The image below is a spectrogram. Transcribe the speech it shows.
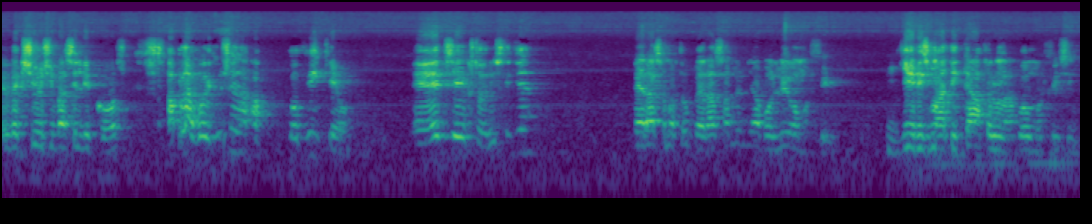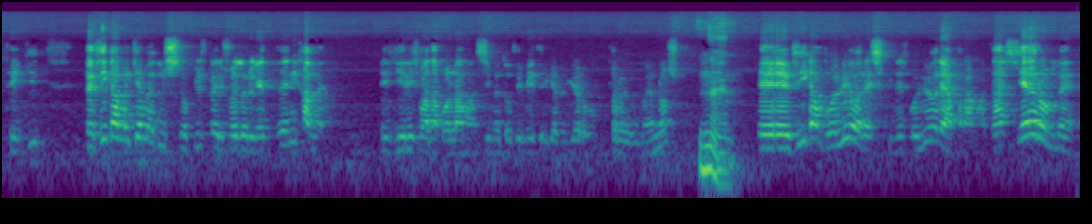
ε, δεξιός ή βασιλικός. Απλά βοηθούσε από το δίκαιο. Ε, έτσι εξορίστηκε. Περάσαμε αυτό που περάσαμε, μια πολύ όμορφη, γυρισματικά θέλω να πω, όμορφη συνθήκη. Δεθήκαμε και με τους ηθοποιούς περισσότερο, γιατί δεν είχαμε γυρίσματα πολλά μαζί με τον Δημήτρη και τον Γιώργο προηγουμένως. ναι. Ε, βγήκαν πολύ ωραίες σκηνές, πολύ ωραία πράγματα. Χαίρομαι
